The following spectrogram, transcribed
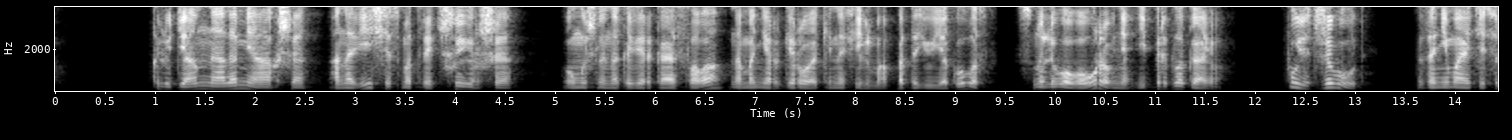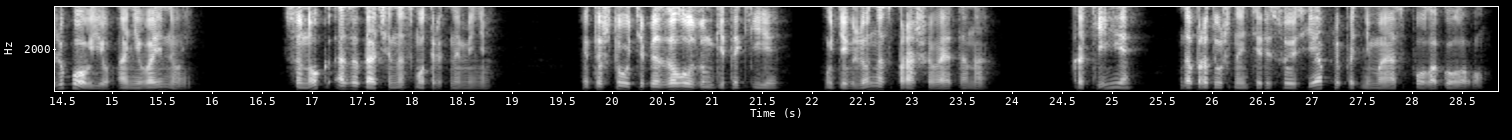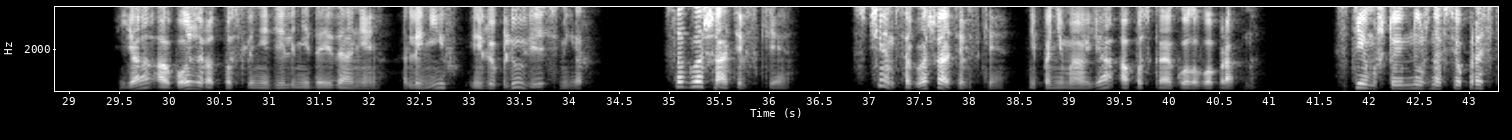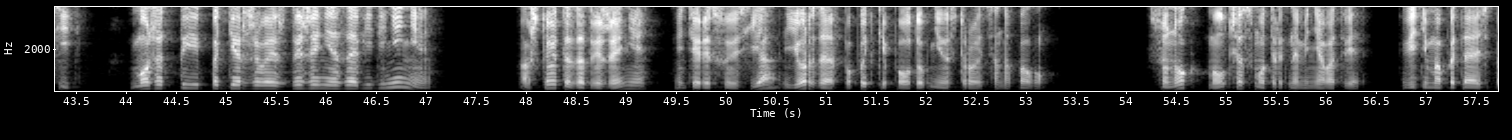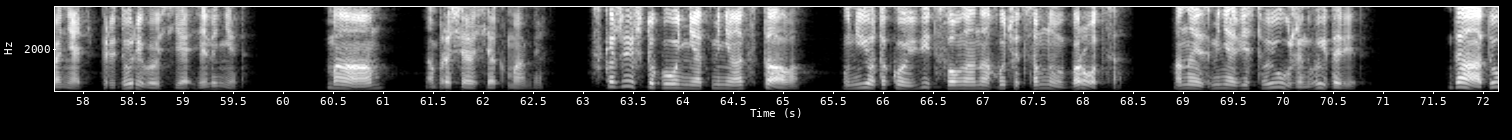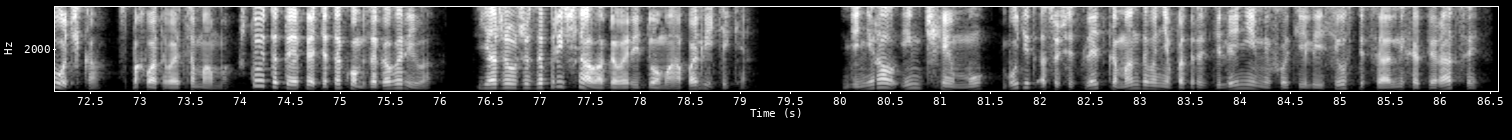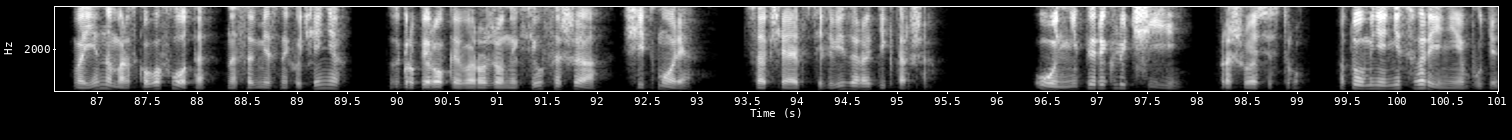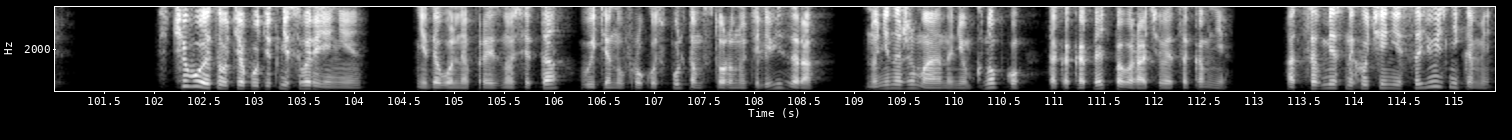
К людям надо мягче, а на вещи смотреть ширше. Умышленно коверкая слова, на манер героя кинофильма, подаю я голос с нулевого уровня и предлагаю. Пусть живут. Занимайтесь любовью, а не войной. Сунок озадаченно смотрит на меня. «Это что у тебя за лозунги такие?» Удивленно спрашивает она. «Какие?» Добродушно интересуюсь я, приподнимая с пола голову. Я обожрат после недели недоедания, ленив и люблю весь мир. Соглашательские. С чем соглашательские? Не понимаю я, опуская голову обратно. С тем, что им нужно все простить. Может, ты поддерживаешь движение за объединение? А что это за движение? Интересуюсь я, ерзая в попытке поудобнее устроиться на полу. Сунок молча смотрит на меня в ответ видимо пытаясь понять, придуриваюсь я или нет. «Мам!» – обращаюсь я к маме. «Скажи, чтобы он не от меня отстала. У нее такой вид, словно она хочет со мной бороться. Она из меня весь твой ужин выдавит». «Да, дочка», – спохватывается мама, – «что это ты опять о таком заговорила? Я же уже запрещала говорить дома о политике». Генерал Им Чхемму будет осуществлять командование подразделениями флотилии сил специальных операций военно-морского флота на совместных учениях с группировкой вооруженных сил США «Щит моря», сообщает с телевизора дикторша. «О, не переключи!» – прошу я сестру, а то у меня несварение будет. «С чего это у тебя будет несварение?» – недовольно произносит та, вытянув руку с пультом в сторону телевизора, но не нажимая на нем кнопку, так как опять поворачивается ко мне. «От совместных учений с союзниками?»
